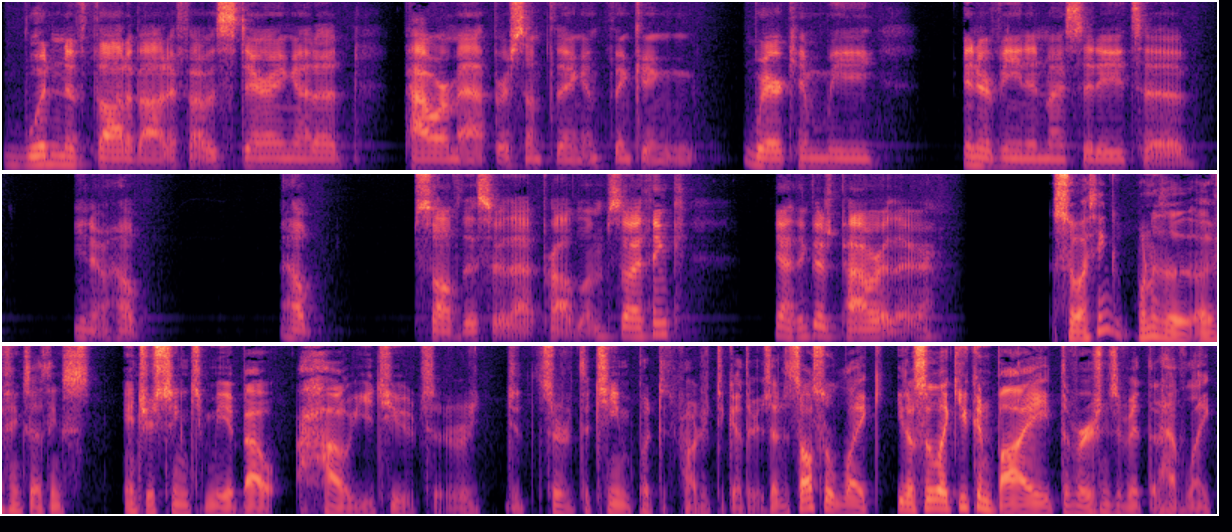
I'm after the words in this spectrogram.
wouldn't have thought about if I was staring at a power map or something and thinking where can we intervene in my city to you know help help solve this or that problem? So i think yeah i think there's power there. So i think one of the other things i think's interesting to me about how you two sort of, the team put this project together is that it's also like you know so like you can buy the versions of it that have like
